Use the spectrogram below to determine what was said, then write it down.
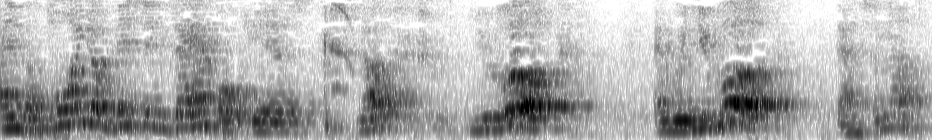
And the point of this example is, no, you look, and when you look, that's enough.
